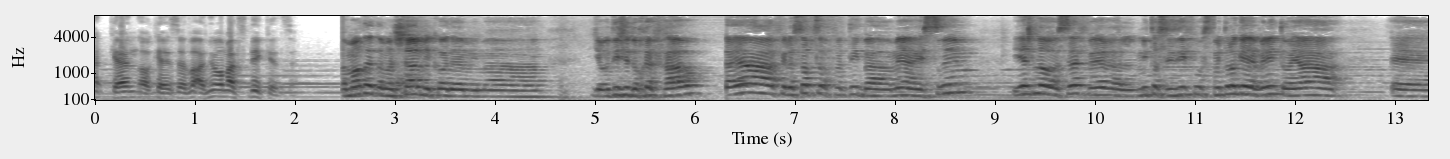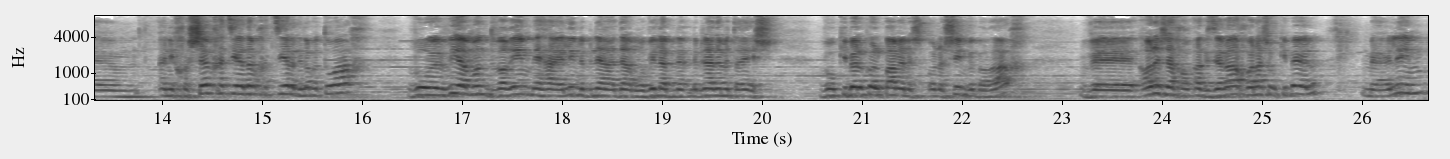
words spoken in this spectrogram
כן? אוקיי, זה לא, אני לא מצדיק את זה. אמרת את המשל מקודם עם היהודי שדוחף הר, היה פילוסוף צרפתי במאה ה-20, יש לו ספר על מיתוס סיזיפוס, מיתולוגיה היוונית הוא היה, אה, אני חושב חצי אדם חצי אל, אני לא בטוח, והוא הביא המון דברים מהאלים לבני האדם, הוא הביא לבני, לבני האדם את האש, והוא קיבל כל פעם עונשים וברח, והעונש, הגזרה האחרונה שהוא קיבל מהאלים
